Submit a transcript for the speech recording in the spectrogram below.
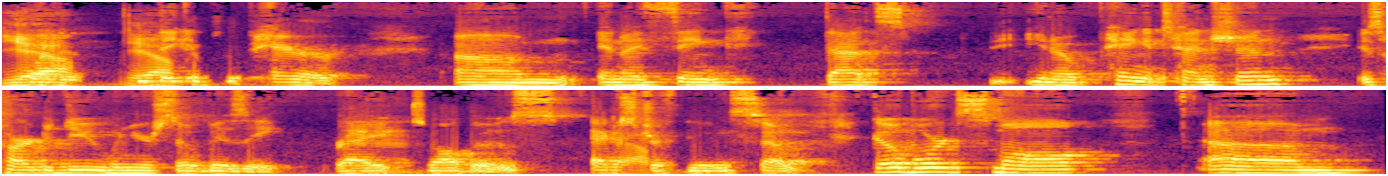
Yeah yeah. they can prepare? Um, and i think that's you know, paying attention is hard to do when you're so busy, right? Mm-hmm. To all those extra yeah. things. So GoBoard's small. Um,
